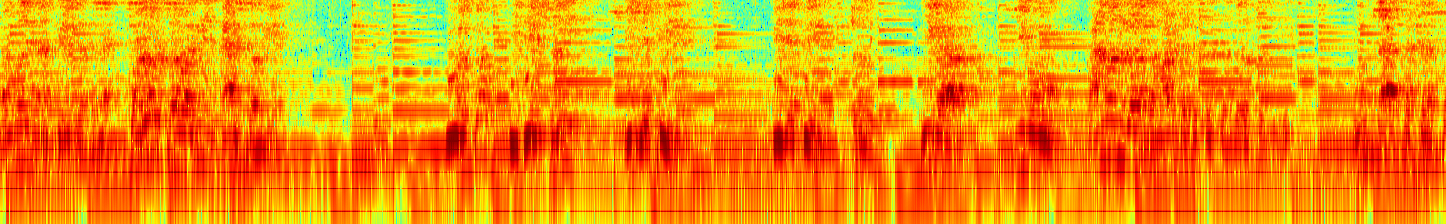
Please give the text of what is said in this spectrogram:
ನಮ್ಮಲ್ಲಿ ನಾನು ಕೇಳ್ಕೊತೇನೆ ಬಡವರ ಪರವಾಗಿ ನಿಮ್ಮ ಕಾರ್ಯಕ್ರಮ ಇವತ್ತು ಈ ದೇಶದಲ್ಲಿ ಬಿಜೆಪಿ ಇದೆ. ಬಿಜೆಪಿ ಇದೆ. ಈಗ ನೀವು ಕಾನೂನುಗಳನ್ನು ಮಾಡ್ತಕ್ಕಂಥ ಸಂದರ್ಭದಲ್ಲಿ ಮುಂದಾಗ್ತಕ್ಕಂಥ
